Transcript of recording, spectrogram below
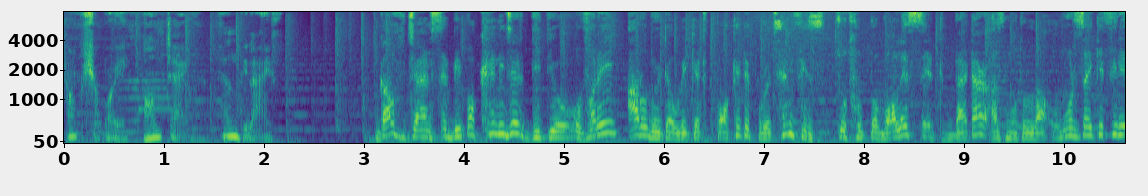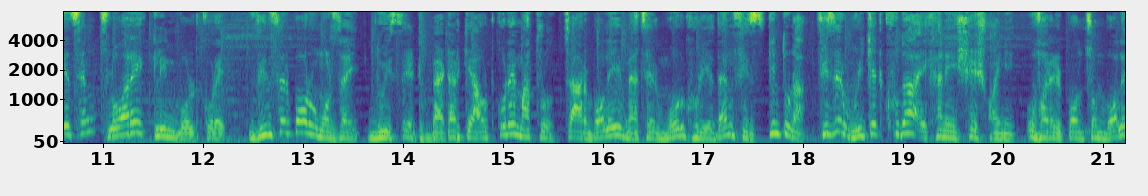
সব সময় all time healthy life Gulf জায়ান্টসের বিপক্ষে নিজের দ্বিতীয় ওভারেই আরও দুইটা উইকেট পকেটে পড়েছেন ফিজ চতুর্থ বলে সেট ব্যাটার আজমতুল্লাহ ওমরজাইকে ফিরিয়েছেন স্লোয়ারে ক্লিন বোল্ড করে। ভিন্সের পর ওমরজাই দুই সেট ব্যাটারকে আউট করে মাত্র চার বলেই ম্যাচের মোড় ঘুরিয়ে দেন ফিজ কিন্তু না ফিজের উইকেট ক্ষুদা এখানেই শেষ হয়নি। ওভারের পঞ্চম বলে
